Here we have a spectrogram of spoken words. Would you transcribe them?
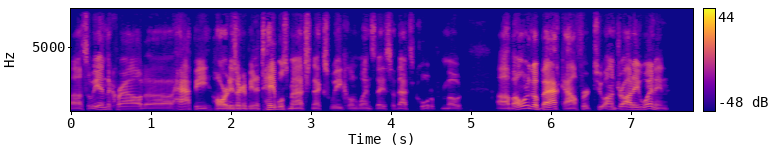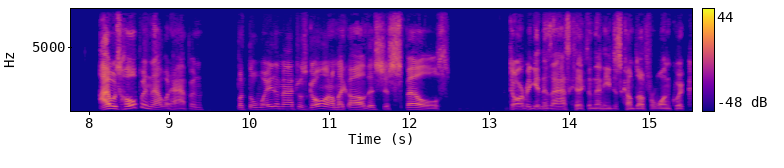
Uh, so we end the crowd uh, happy. Hardys are going to be in a tables match next week on Wednesday, so that's cool to promote. Uh, but I want to go back, Alfred, to Andrade winning. I was hoping that would happen, but the way the match was going, I'm like, oh, this just spells Darby getting his ass kicked, and then he just comes up for one quick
